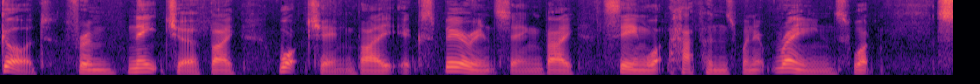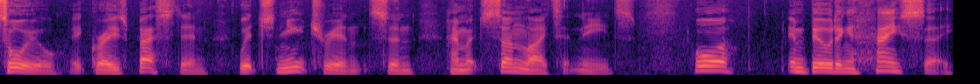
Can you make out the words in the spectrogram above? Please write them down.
God, from nature, by watching, by experiencing, by seeing what happens when it rains, what soil it grows best in, which nutrients and how much sunlight it needs. Or in building a house, say,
